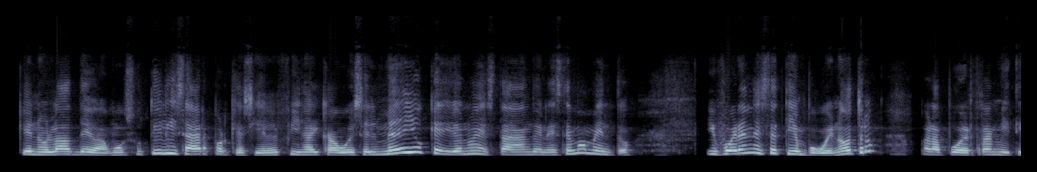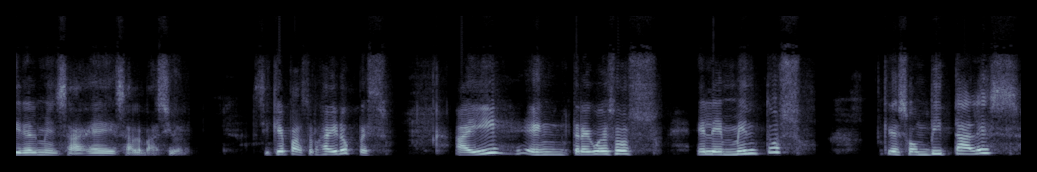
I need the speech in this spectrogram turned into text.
que no las debamos utilizar, porque así al fin y al cabo es el medio que Dios nos está dando en este momento, y fuera en este tiempo o en otro, para poder transmitir el mensaje de salvación. Así que, Pastor Jairo, pues ahí entrego esos elementos que son vitales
